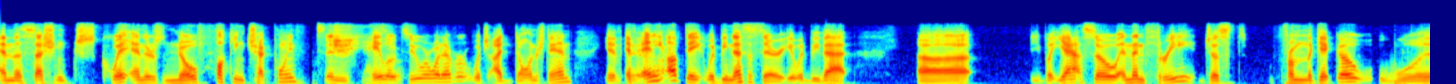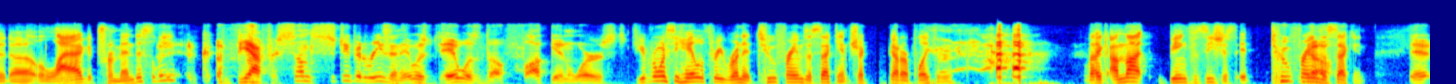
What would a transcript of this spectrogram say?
and the session quit, and there's no fucking checkpoints in Halo 2 or whatever, which I don't understand. If if any update would be necessary, it would be that. Uh, but yeah. So and then three just from the get go would uh, lag tremendously. Yeah, for some stupid reason, it was it was the fucking worst. If you ever want to see Halo 3 run at two frames a second, check out our playthrough. like I'm not being facetious. It two frames No. a second. It,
